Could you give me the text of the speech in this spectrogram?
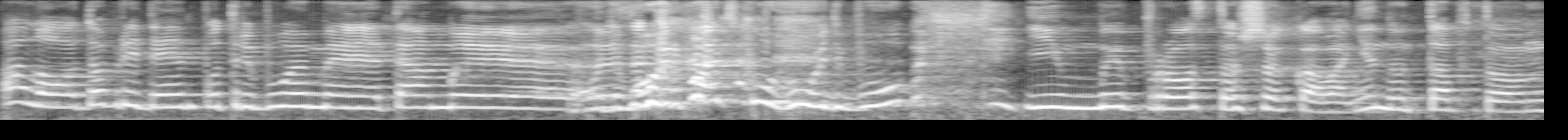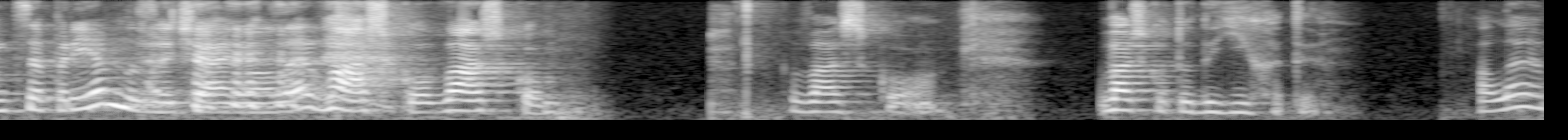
Алло, добрий день, потребуємо там е, Гудьбу». закарпатську гудьбу. І ми просто шоковані. Ну тобто, це приємно, звичайно, але важко, важко. Важко, важко туди їхати. Але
